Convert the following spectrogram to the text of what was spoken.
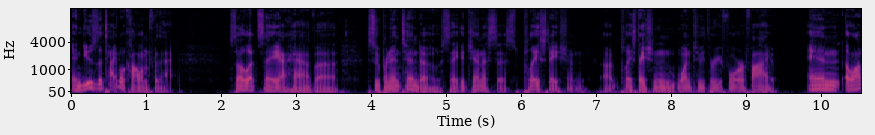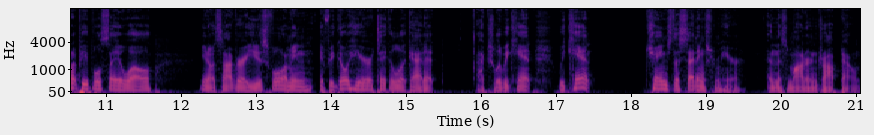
and use the title column for that? So let's say I have a Super Nintendo, Sega Genesis, PlayStation, uh, PlayStation 1, 2, 3, 4, or 5. And a lot of people say, well, you know, it's not very useful. I mean, if we go here, take a look at it. Actually, we can't we can't change the settings from here in this modern drop down.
